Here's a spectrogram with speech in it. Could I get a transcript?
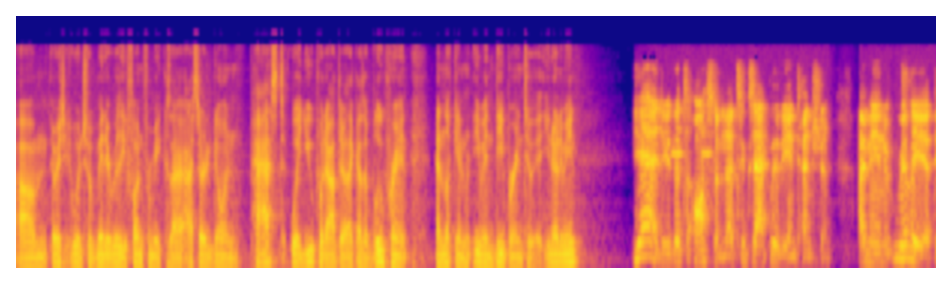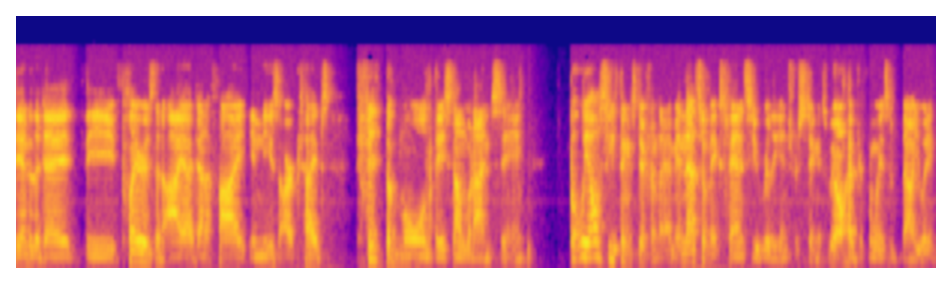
um, which which made it really fun for me because I, I started going past what you put out there like as a blueprint and looking even deeper into it. You know what I mean? Yeah, dude, that's awesome. That's exactly the intention. I mean, really, at the end of the day, the players that I identify in these archetypes fit the mold based on what I'm seeing. But we all see things differently. I mean, that's what makes fantasy really interesting. Is we all have different ways of evaluating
